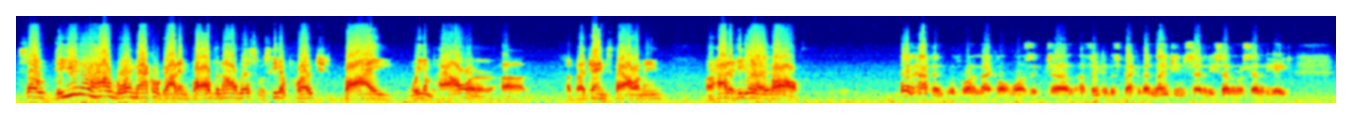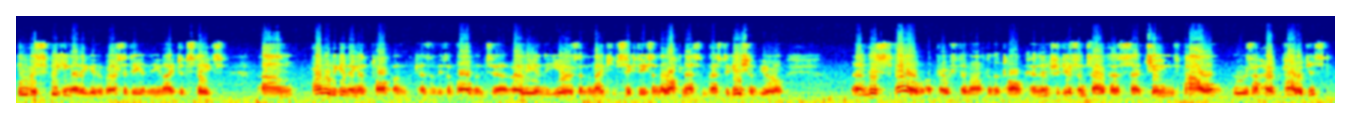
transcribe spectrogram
So, do you know how Roy Mackal got involved in all this? Was he approached by William Powell or uh, uh, by James Powell? I mean, or how did he Yeah, get I- involved? What happened with Roy Mackal was that um, I think it was back about 1977 or 78, he was speaking at a university in the United States, um, probably giving a talk on because of his involvement uh, early in the years in the 1960s in the Loch Ness Investigation Bureau. And this fellow approached him after the talk and introduced himself as uh, James Powell, who was a herpetologist,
